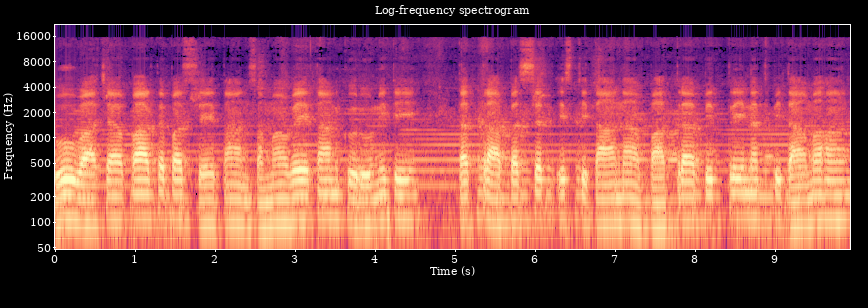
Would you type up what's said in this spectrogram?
उवाच पार्थ पश्येतान् समवेतान् कुरुनिति। तत्रापश्यत् स्थितान् पात्रपितॄनत्पितामहान्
